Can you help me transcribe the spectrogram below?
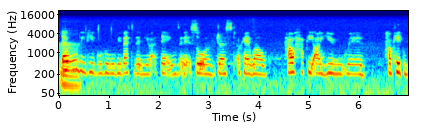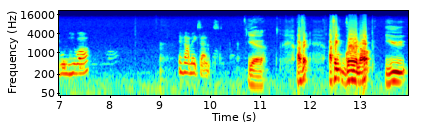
there will mm. be people who will be better than you at things and it's sort of just okay well how happy are you with how capable you are? If that makes sense. Yeah, I think I think growing up, you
